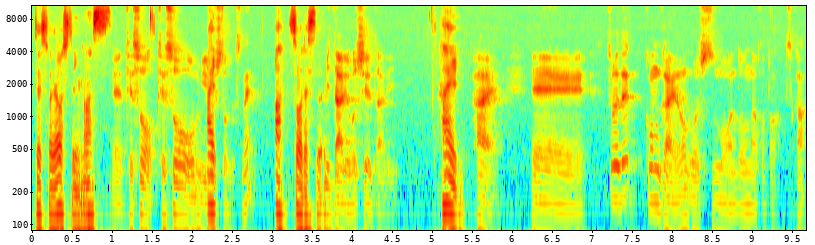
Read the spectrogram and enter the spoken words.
手相屋をしています、えー、手相手相を見る人ですね、はい、あそうです。見たり教えたり。はい。はい。えー、それで今回のご質問はどんなことなんですか？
